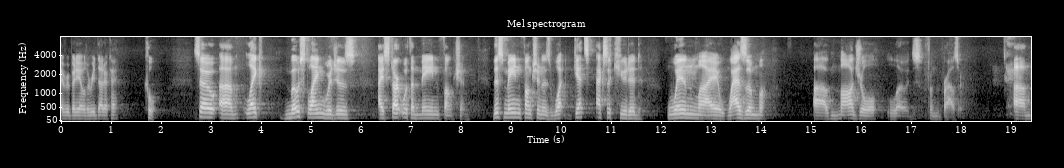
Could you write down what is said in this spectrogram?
Everybody able to read that okay? Cool. So um, like most languages, I start with a main function. This main function is what gets executed when my WASM uh, module loads from the browser. Um,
